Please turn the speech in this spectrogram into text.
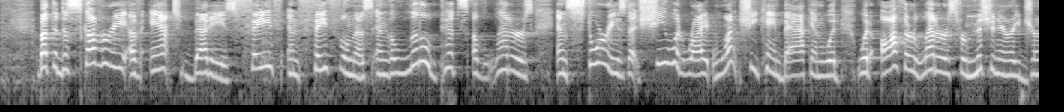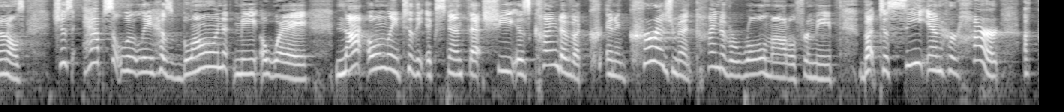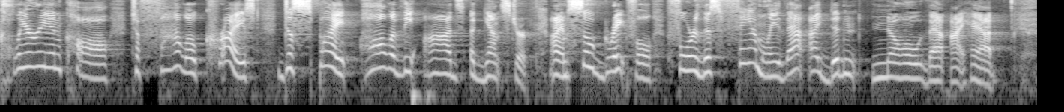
But the discovery of Aunt Betty's faith and faithfulness and the little bits of letters and stories that she would write once she came back and would, would author letters for missionary journals just absolutely has blown me away, not only to the extent that she is kind of a, an encouragement, kind of a role model for me, but to see in her heart a clarion call to follow Christ despite all of the odds against her. I am so grateful for this family that I didn't know that I had.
